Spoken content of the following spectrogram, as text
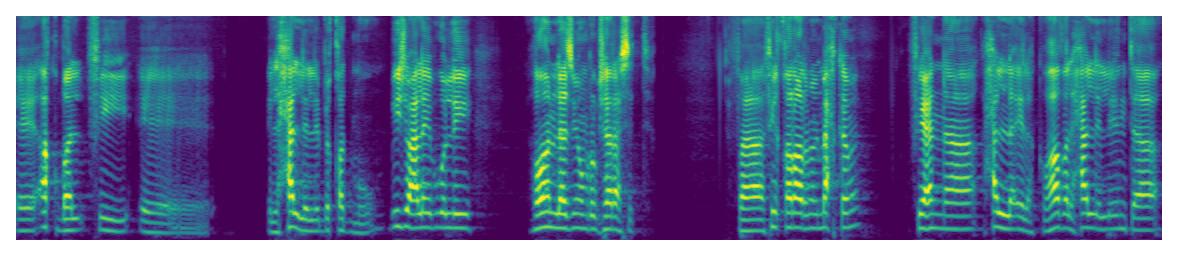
آه، أقبل في الحل اللي بيقدموه بيجوا علي بيقول لي هون لازم يمرق شارع ستة. ففي قرار من المحكمة في عنا حل لك وهذا الحل اللي أنت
